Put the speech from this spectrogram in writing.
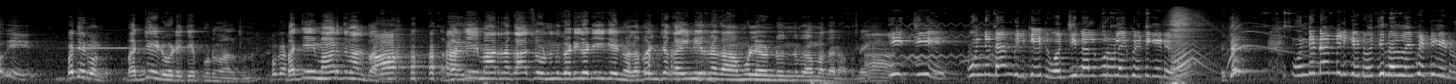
ಅವಿ ಬಜೆ ಇಡು ಬಜ್ಜೆ ಇಡು ಹೊಡೆ ತೆಪ್ಪುಡು ಮಾಲ್ಪುನು ಬಜ್ಜೆ ಮಾರ್ದ ಮಾಲ್ಪ. ಬಜ್ಜೆ ಮಾರ್ನ ಕಾಸು ಉಂಡು ಗಡಿ ಗಡಿ ಈಗೇನು ಅಲ್ಲ. ಪಂಚ ಕೈ ನೀರಿನ ಮೂಳೆ ಉಂಡು ಸಮಾಧಾನ ಇಜ್ಜಿ ಉಂಡು ಡಂಬಿಲ್ ಕೇಟು ಒಜ್ಜಿನಲ್ ಪುರುಳೈ ಪೆಟ್ಟಿಗೆಡು ಉಂದು ಡಂಬಿಲ್ ಕೇಟು ಒಜ್ಜಿನಲ್ ಪೆಟ್ಟಿಗೆಡು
